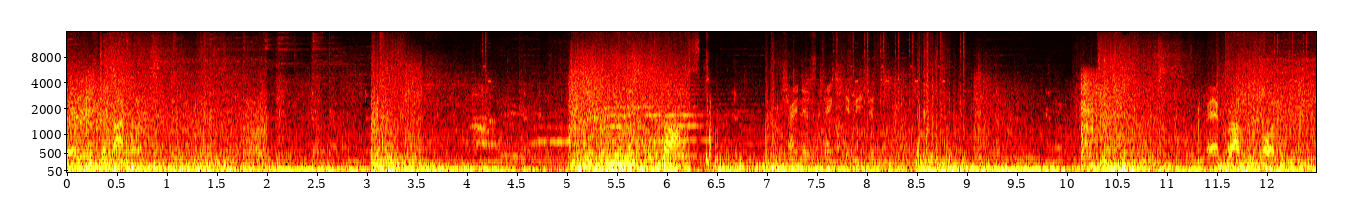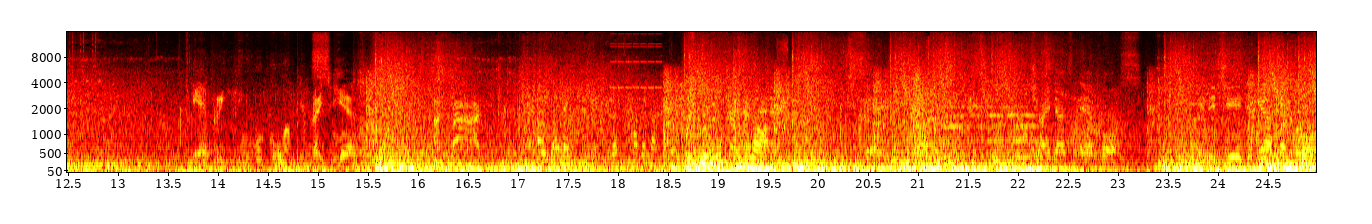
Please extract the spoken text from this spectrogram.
Where is the battle? Unit lost. China's tank division. Aircraft reported. Everything will go up in Right smoke. here. Attack! All right, I'm. Let's have an update. Unit lost. China's Air Force. Initiating air patrol.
